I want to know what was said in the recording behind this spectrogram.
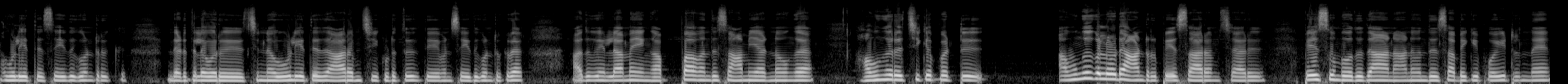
ஊழியத்தை செய்து கொண்டிருக்கு. இந்த இடத்துல ஒரு சின்ன ஊழியத்தை ஆரம்பித்து கொடுத்து தேவன் செய்து கொண்டிருக்கிறார். அதுவும் இல்லாமல் எங்கள் அப்பா வந்து சாமியாடினவங்க அவங்க ரட்சிக்கப்பட்டு அவங்களோட ஆண்டவர் பேச ஆரம்பித்தார் பேசும்போது தான் நான் வந்து சபைக்கு போயிட்டு இருந்தேன்.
